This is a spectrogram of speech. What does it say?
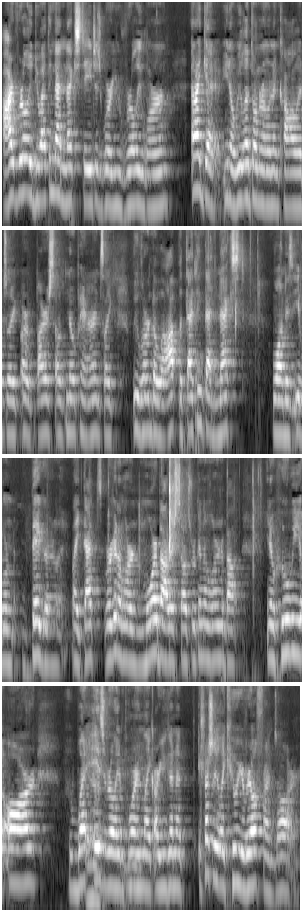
I really do. I think that next stage is where you really learn. And I get it. You know, we lived on our own in college, like, or by ourselves, no parents. Like, we learned a lot. But I think that next one is even bigger. Like, that's we're gonna learn more about ourselves. We're gonna learn about, you know, who we are, who, what is really important. Like, are you gonna, especially like who your real friends are.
